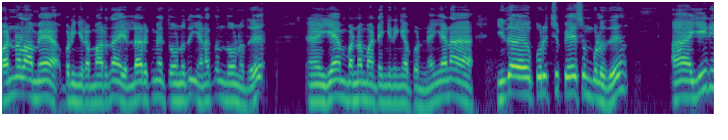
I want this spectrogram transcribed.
பண்ணலாமே அப்படிங்கிற மாதிரி தான் எல்லாருக்குமே தோணுது எனக்கும் தோணுது. ஏன் பண்ண மாட்டேங்கிறீங்க அப்படின்னு. ஏன்னா இதை குறித்து பேசும் பொழுது இடி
